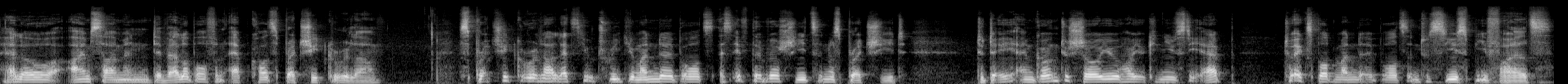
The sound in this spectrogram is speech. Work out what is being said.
Hello, I'm Simon, developer of an app called Spreadsheet Gorilla. Spreadsheet Gorilla lets you treat your Monday boards as if they were sheets in a spreadsheet. Today I'm going to show you how you can use the app to export Monday boards into CSV files.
